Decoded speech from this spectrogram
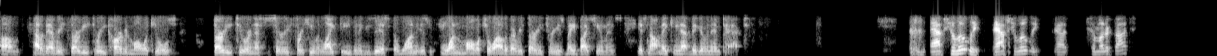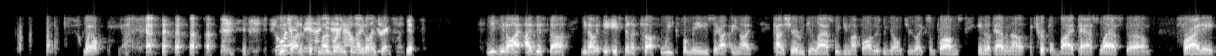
Um, out of every 33 carbon molecules, 32 are necessary for human life to even exist. The one is one molecule out of every 33 is made by humans. It's not making that big of an impact. Absolutely, absolutely. Uh, some other thoughts? Well, you're ahead, trying to man. pick I my mean, brain tonight, aren't you? Yeah. you? You know, I, I just, uh, you know, it, it's been a tough week for me. Like I, you know, I kind of shared with you last week. My father's been going through like some problems. He ended up having a, a triple bypass last um, Friday.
